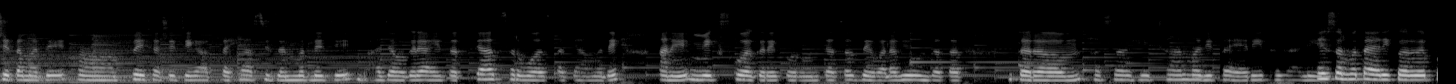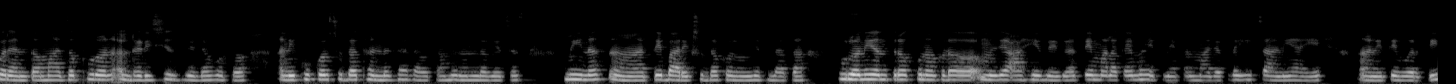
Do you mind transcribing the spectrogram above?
शेतामध्ये फ्रेश असे जे आता ह्या सीझनमधले जे भाज्या वगैरे आहेत तर त्याच सर्व असतात यामध्ये. आणि मिक्स वगैरे करून त्याचाच देवाला घेऊन जातात. तर असं हे छान माझी तयारी इथं झाली हे सर्व तयारी करेपर्यंत माझं पुरण ऑलरेडी शिजलेलं होतं आणि कुकर सुद्धा थंड झाला होता म्हणून लगेचच मी ना ते बारीक सुद्धा करून घेतलं आता. पुरण यंत्र कुणाकडं म्हणजे आहे वेगळं ते मला काही माहीत नाही पण माझ्याकडे ही चाळणी आहे. आणि ते वरती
